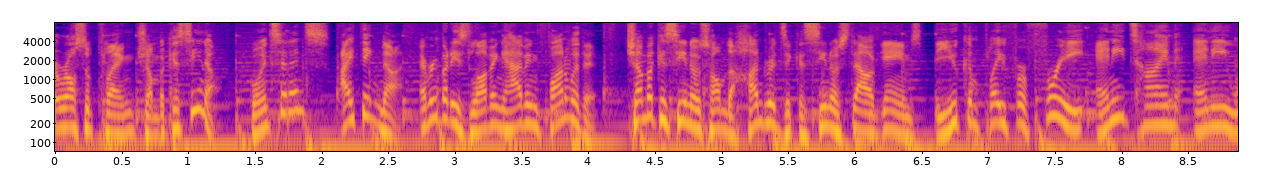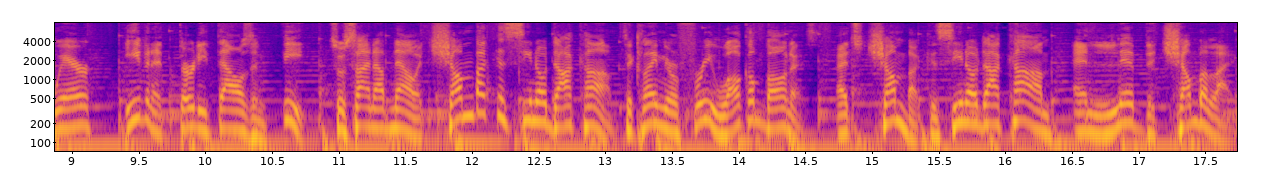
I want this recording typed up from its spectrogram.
were also playing Chumba Casino. Coincidence? I think not. Everybody's loving having fun with it. Chumba Casino is home to hundreds of casino style games that you can play for free anytime, anywhere, even at 30,000 feet. So sign up now at chumbacasino.com to claim your free welcome bonus. That's chumbacasino.com and live the Chumba life.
